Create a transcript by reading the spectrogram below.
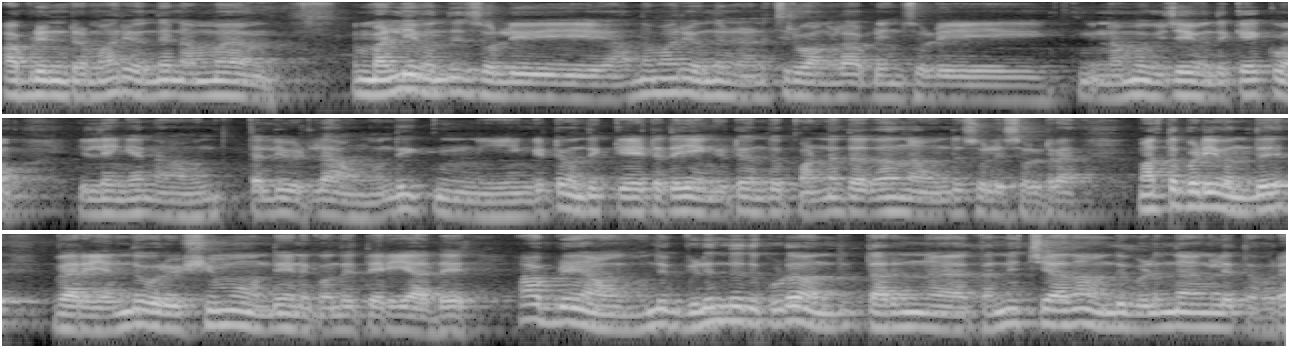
அப்படின்ற மாதிரி வந்து நம்ம மல்லி வந்து சொல்லி அந்த மாதிரி வந்து நினச்சிருவாங்களா அப்படின்னு சொல்லி நம்ம விஜய் வந்து கேட்குவோம். இல்லைங்க நான் வந்து தள்ளி விடல. அவங்க வந்து என்கிட்ட வந்து கேட்டதே என்கிட்ட வந்து பண்ணதை தான் நான் வந்து சொல்லி சொல்கிறேன் மற்றபடி வந்து வேறு எந்த ஒரு விஷயமும் வந்து எனக்கு வந்து தெரியாது. அப்படி அவங்க வந்து விழுந்தது கூட வந்து தருண தன்னிச்சையாக தான் வந்து விழுந்தாங்களே தவிர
